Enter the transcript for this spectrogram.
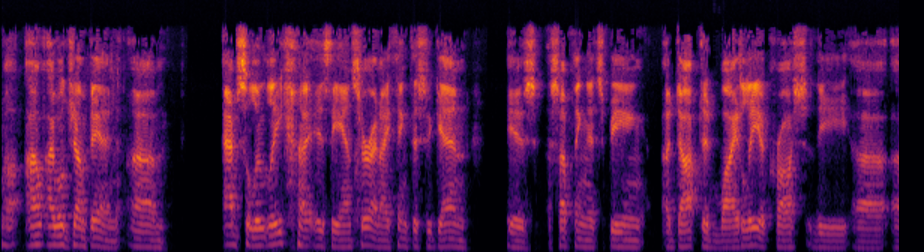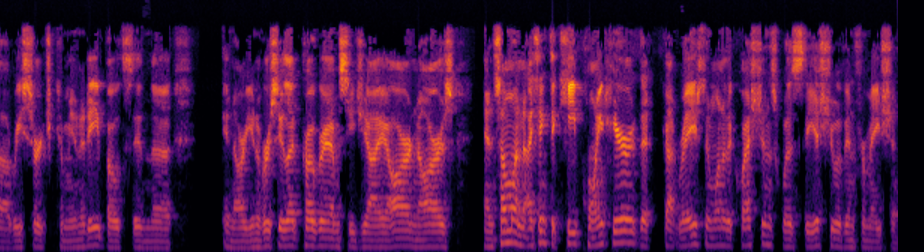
Well, I'll, I will jump in. Um, absolutely uh, is the answer, and I think this again is something that's being adopted widely across the uh, uh, research community, both in the in our university-led program, CGIAR, NARS, and someone. I think the key point here that got raised in one of the questions was the issue of information.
